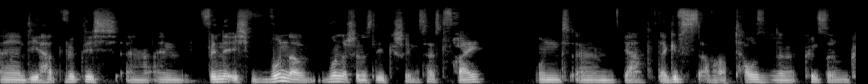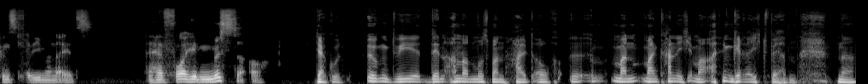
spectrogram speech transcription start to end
mhm. äh, die hat wirklich äh, ein, finde ich, wunder, wunderschönes Lied geschrieben. Das heißt Frei. Und ähm, ja, da gibt es aber tausende Künstlerinnen und Künstler, die man da jetzt hervorheben müsste auch. Ja gut, irgendwie den anderen muss man halt auch, äh, man, man kann nicht immer allen gerecht werden. Ne?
